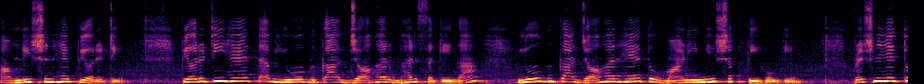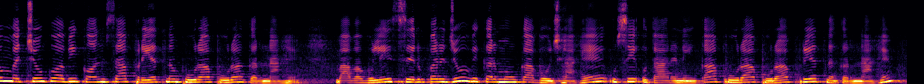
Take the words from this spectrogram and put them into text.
फाउंडेशन है प्योरिटी प्योरिटी है तब योग का जौहर भर सकेगा। योग का जौहर है तो वाणी में शक्ति होगी। प्रश्न है, तुम बच्चों को अभी कौन सा प्रयत्न पूरा पूरा करना है? बाबा बोले, सिर पर जो विकर्मों का बोझा है, उसे उतारने का पूरा पूरा प्रयत्न करना है।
